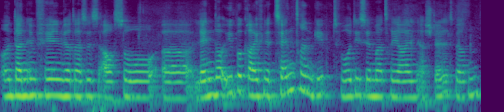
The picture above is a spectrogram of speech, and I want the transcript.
Und dann empfehlen wir, dass es auch so äh, länderübergreifende Zentren gibt, wo diese Materialien erstellt werden.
